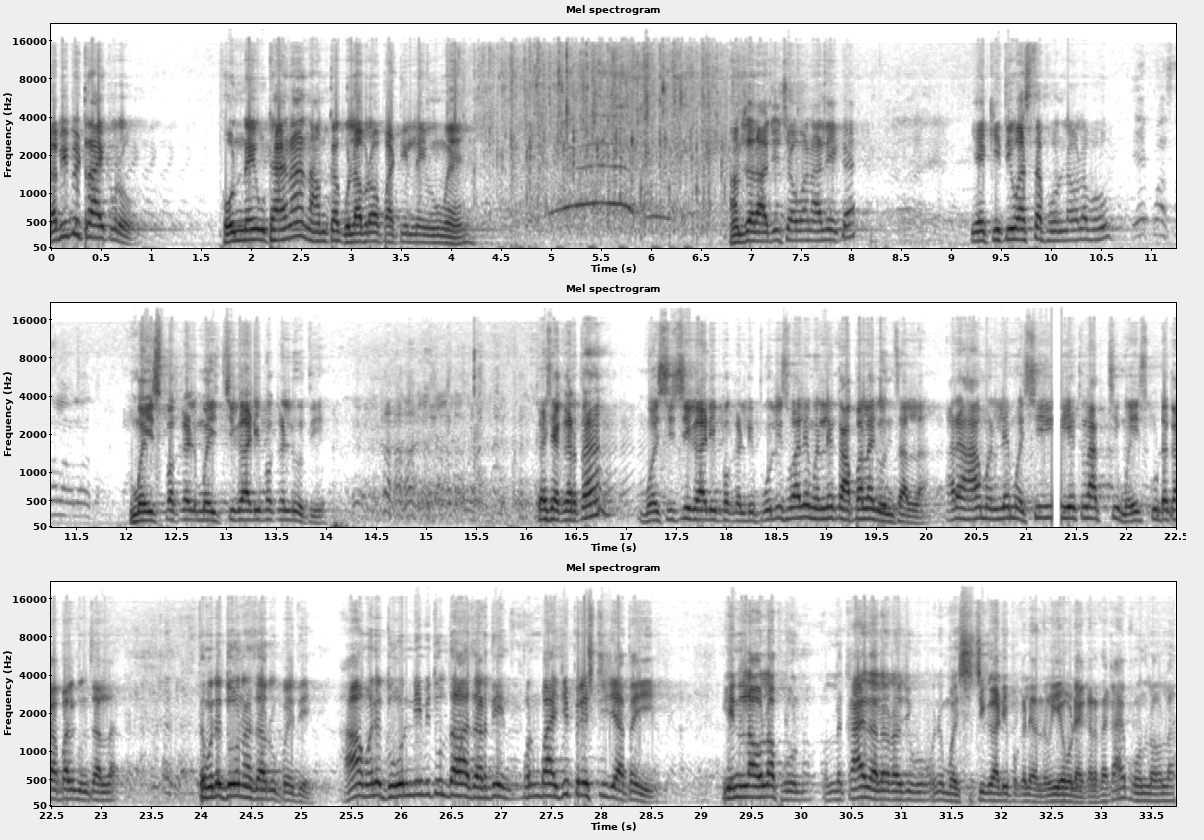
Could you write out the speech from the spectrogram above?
कभी भी ट्राय करो। फोन नहीं उठाया ना नाम का गुलाबराव पाटील नहीं हूं मैं। आमचं राजू चव्हाण आले का हे किती वाजता फोन लावला भाऊ? एक वाजता लावला होता। म्हैस पकड म्हैसची गाडी पकडली होती। कशा करता? म्हशीची गाडी पकडली. पोलीसवाले म्हणले कापाला घेऊन चालला. अरे हा म्हणले म्हशी एक लाखची म्हैस कुठं कापाला घेऊन चालला? तर म्हणे दोन हजार रुपये दे. हा म्हणे दोननी मी तुला दहा हजार देईन पण माझी प्रेस्टीज आता ही. इन लावला फोन. म्हणलं काय झालं राजू भाऊ? म्हणे म्हशीची गाडी पकडल्या एवढ्या करता काय फोन लावला?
